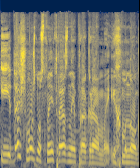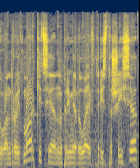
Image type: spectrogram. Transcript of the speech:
И дальше можно установить разные программы. Их много в Android-маркете. Например, Live 360.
